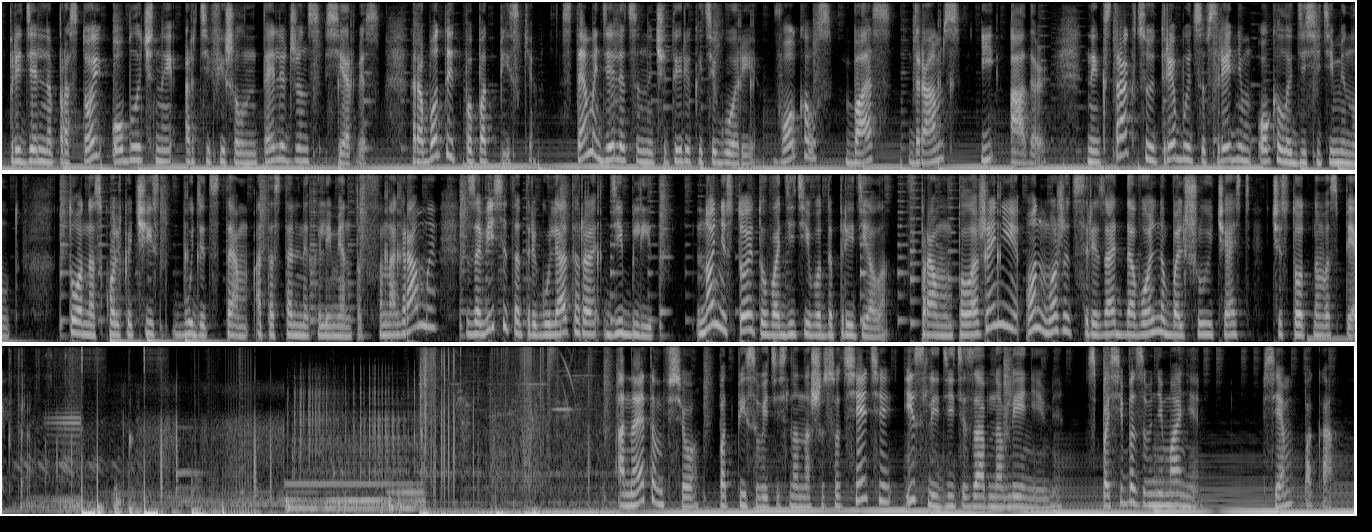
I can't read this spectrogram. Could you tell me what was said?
предельно простой облачный Artificial Intelligence сервис. Работает по подписке. Стемы делятся на четыре категории – Vocals, Bass, Drums и Other. На экстракцию требуется в среднем около 10 минут. То, насколько чист будет стем от остальных элементов фонограммы, зависит от регулятора D-Bleed, но не стоит уводить его до предела. В правом положении он может срезать довольно большую часть частотного спектра. А на этом все. Подписывайтесь на наши соцсети и следите за обновлениями. Спасибо за внимание. Всем пока.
